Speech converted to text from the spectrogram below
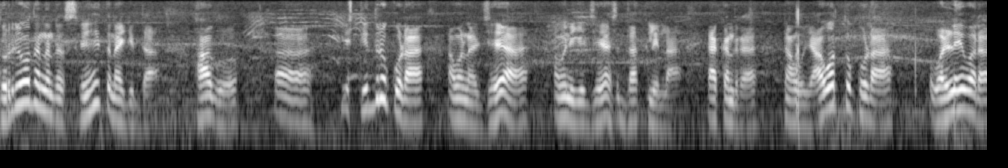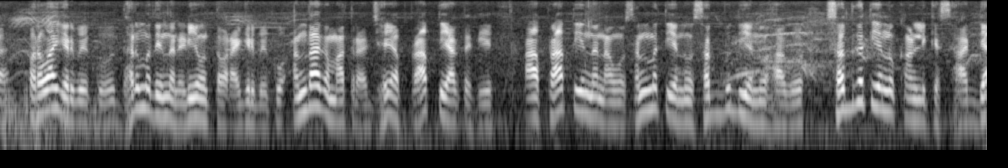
ದುರ್ಯೋಧನನ ಸ್ನೇಹಿತನಾಗಿದ್ದ. ಹಾಗೂ ಎಷ್ಟಿದ್ದರೂ ಕೂಡ ಅವನ ಜಯ ಅವನಿಗೆ ಜಯ ದಕ್ಕಲಿಲ್ಲ ಯಾಕಂದ್ರೆ ನಾವು ಯಾವತ್ತೂ ಕೂಡ ಒಳ್ಳೆಯವರ ಪರವಾಗಿರಬೇಕು, ಧರ್ಮದಿಂದ ನಡೆಯುವಂಥವರಾಗಿರಬೇಕು. ಅಂದಾಗ ಮಾತ್ರ ಜಯ ಪ್ರಾಪ್ತಿ ಆಗ್ತೈತಿ. ಆ ಪ್ರಾಪ್ತಿಯಿಂದ ನಾವು ಸನ್ಮತಿಯನ್ನು, ಸದ್ಬುದ್ಧಿಯನ್ನು ಹಾಗೂ ಸದ್ಗತಿಯನ್ನು ಕಾಣಲಿಕ್ಕೆ ಸಾಧ್ಯ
